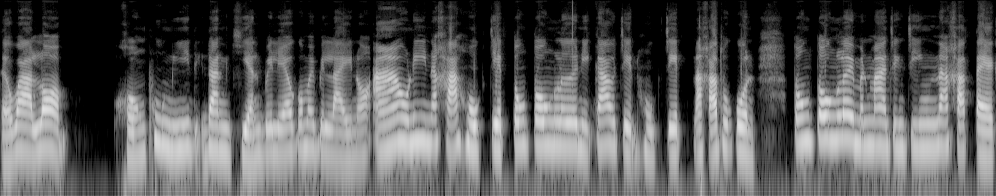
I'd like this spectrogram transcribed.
แต่ว่ารอบ ของพรุ่งนี้ดันเขียนไปแล้วก็ไม่เป็นไรเนาะ อ้าว นี่นะคะหกเจ็ดตรงๆ เลยนี่เก้าเจ็ดหกเจ็ดนะคะ ทุกคน ตรงๆ เลยมันมาจริง ๆ นะคะ แตก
